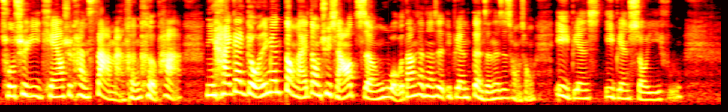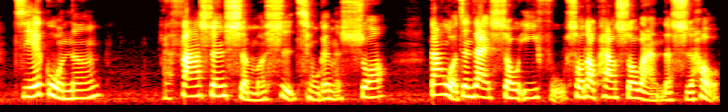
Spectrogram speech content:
出去一天要去看萨满，很可怕。你还敢给我那边动来动去，想要整我？我当下真是一边瞪着那只虫虫，一边一边收衣服。结果呢，发生什么事情？我跟你们说。当我正在收衣服，收到快要收完的时候，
